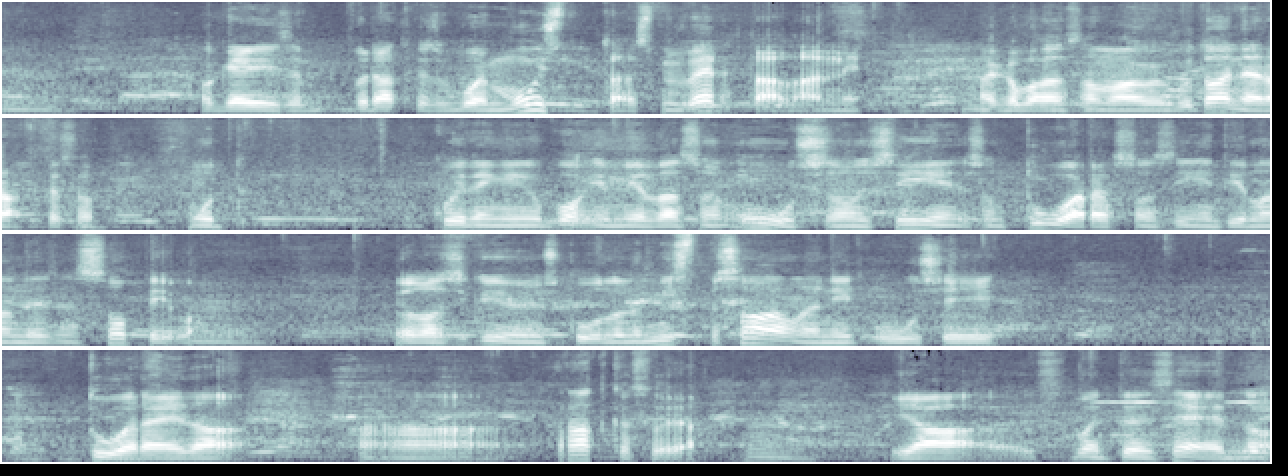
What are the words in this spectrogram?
Mm. Okei, se ratkaisu voi muistuttaa, jos me vertaillaan, niin mm. aika paljon samaa kuin toinen ratkaisu, mutta kuitenkin pohjimmiltaan se on uusi, se on, siihen, se on tuore, se on siihen tilanteeseen sopiva. Mm. Jolloin se kysymys kuuluu, no mistä me saamme niitä uusia tuoreita ää, ratkaisuja. Mm. Ja se pointti on se, että no,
